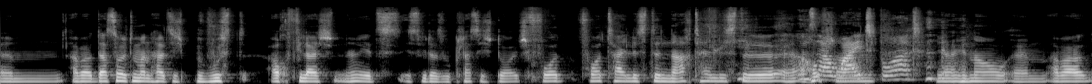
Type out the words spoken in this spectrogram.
Ähm, aber das sollte man halt sich bewusst auch vielleicht, ne, jetzt ist wieder so klassisch deutsch, Vor Vorteilliste, Nachteilliste äh, Unser. Whiteboard. ja, genau. Ähm, aber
